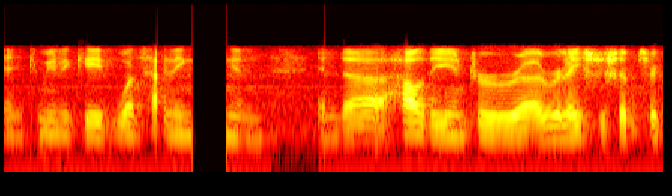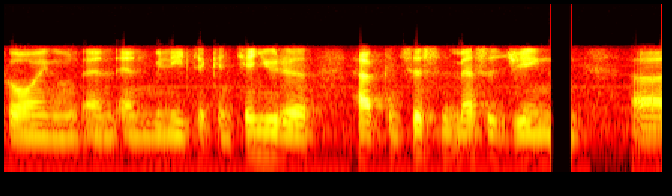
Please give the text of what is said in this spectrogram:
and communicate what's happening and and uh, how the interrelationships uh, are going, and, and we need to continue to have consistent messaging. Uh,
